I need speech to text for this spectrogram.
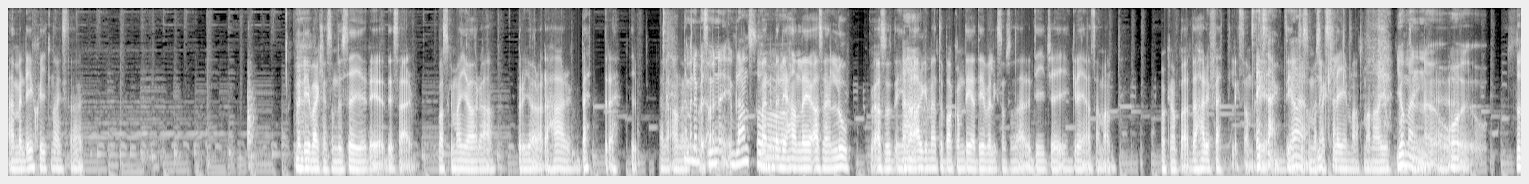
Ja, men det är skitnice det här. Men det är verkligen som du säger, det, det är så här, vad ska man göra för att göra det här bättre? Typ? Eller Nej, men, så. men ibland så... men, men det handlar ju, alltså en loop, alltså hela Ja. argumentet bakom det, det är väl liksom sån där DJ-grejen. Så man plockar upp det här är fett liksom. Det, Exakt, det är ja, inte ja, som att claima att man har gjort Jo, men någonting. Eh, och, och, så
